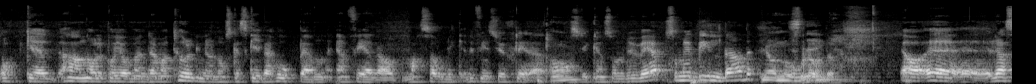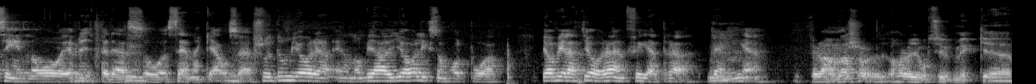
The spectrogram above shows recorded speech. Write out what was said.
Och eh, han håller på att jobba med en dramaturg nu. De ska skriva ihop en, en Fedra av massa olika. Det finns ju flera Ja. stycken som du vet som är bildad. Ja, någorlunda. Ja, eh, Racine och Euripides Mm. och Seneca och så här. Så de gör en, en och vi har, jag har liksom hållit på. Jag har velat göra en Fedra Mm. länge. För annars har, har ju också gjort mycket eh,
